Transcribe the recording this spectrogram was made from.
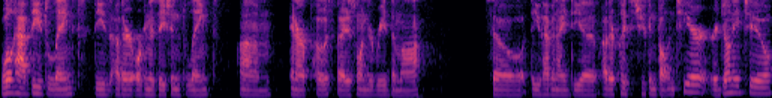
we'll have these linked, these other organizations linked um, in our post, but I just wanted to read them off so that you have an idea of other places you can volunteer or donate to.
